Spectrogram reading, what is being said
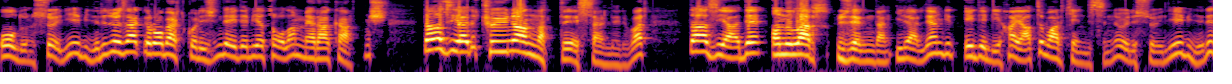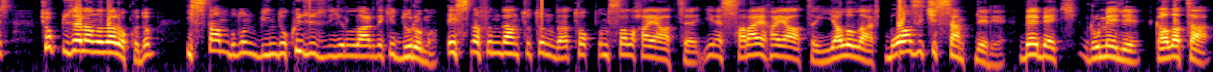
olduğunu söyleyebiliriz. Özellikle Robert Koleji'nde edebiyata olan merakı artmış. Daha ziyade köyünü anlattığı eserleri var. Daha ziyade anılar üzerinden ilerleyen bir edebi hayatı var kendisinin öyle söyleyebiliriz. Çok güzel anılar okudum. İstanbul'un 1900'lü yıllardaki durumu, esnafından tutun da toplumsal hayatı, yine saray hayatı, yalılar, Boğaziçi semtleri, Bebek, Rumeli, Galata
